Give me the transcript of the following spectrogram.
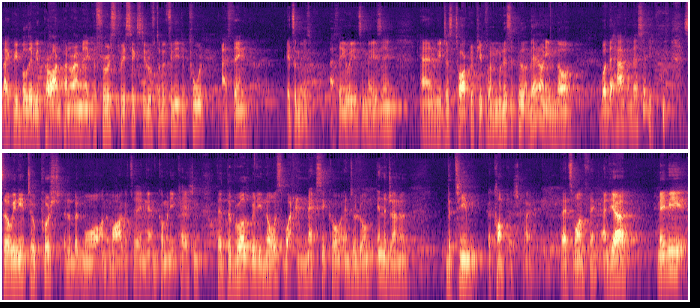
Like we built it with Paran Panoramic, the first 360 rooftop infinity pool. I think it's amazing. I think really it's amazing. And we just talked with people from the municipal, and they don't even know what they have in their city. so we need to push a little bit more on the marketing and communication that the world really knows what in Mexico, in Tulum, in the jungle, the team accomplished, right? That's one thing. And yeah, maybe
